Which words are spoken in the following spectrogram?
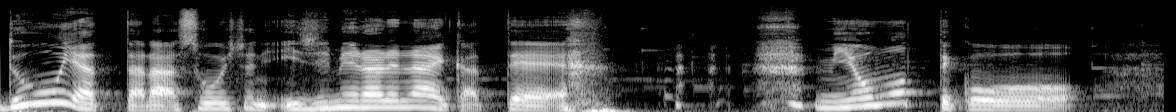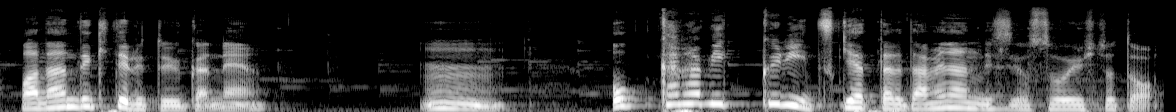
どうやったらそういう人にいじめられないかって 身をもってこう、学んできてるというかね。うん。おっかなびっくり付き合ったらダメなんですよ、そういう人と。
